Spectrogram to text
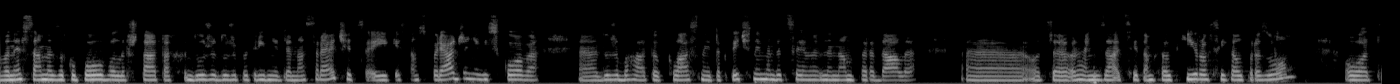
Вони саме закуповували в Штатах дуже дуже потрібні для нас речі. Це якесь там спорядження військове, дуже багато класної тактичної медицини нам передали. Оце організації там Help Heroes і Help Razom. От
